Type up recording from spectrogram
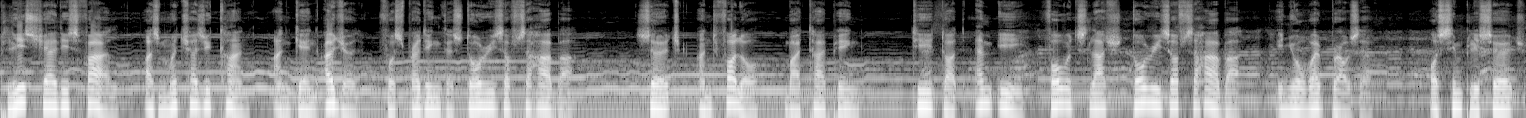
Please share this file as much as you can and gain ajr for spreading the stories of Sahaba. Search and follow by typing t.me forward slash stories of Sahaba in your web browser or simply search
